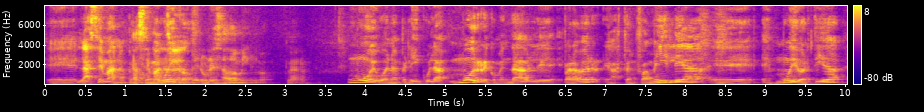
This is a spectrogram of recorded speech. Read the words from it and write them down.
Eh, la semana, La perdón, semana, the week of. de lunes a domingo, claro. Muy buena película, muy recomendable para ver hasta en familia, eh, es muy divertida,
